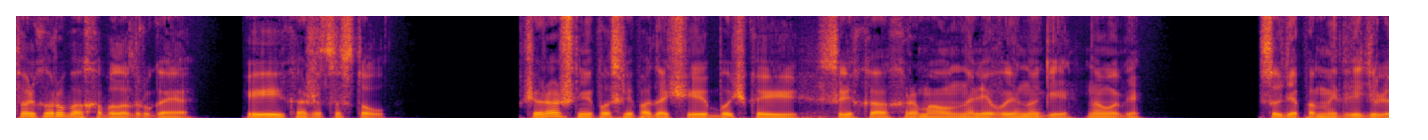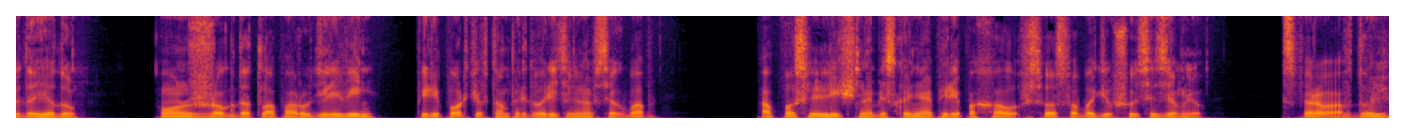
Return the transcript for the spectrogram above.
Только рубаха была другая, и, кажется, стол. Вчерашний после подачи бочкой слегка хромал на левые ноги, на обе. Судя по медведю-людоеду, он сжег дотла пару деревень, перепортив там предварительно всех баб, а после лично без коня перепахал всю освободившуюся землю. Сперва вдоль,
